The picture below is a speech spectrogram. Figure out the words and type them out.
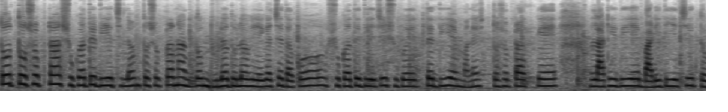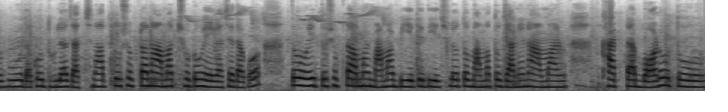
তো তোষবটা শুকাতে দিয়েছিলাম। তোষবটা না একদম ধুলে ধুলে হয়ে গেছে। দেখো, শুকাতে দিয়েছি। শুকাতে দিয়ে মানে তোষবটাকে লাঠি দিয়ে বাড়ি দিয়েছি। তবুও দেখো ধুলা যাচ্ছে না। আর তোষবটা না আমার ছোট হয়ে গেছে, দেখো। তো এই তোষবটা আমার মামা বিয়েতে দিয়েছিল। তো মামা তো জানে না আমার খাটটা বড়। তো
